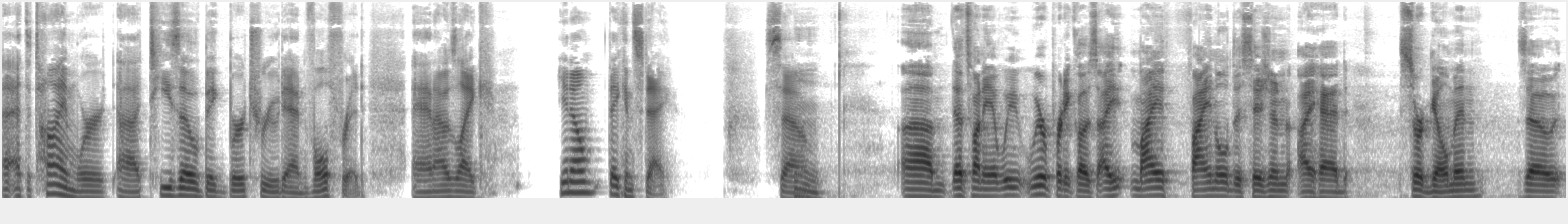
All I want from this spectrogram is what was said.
uh, at the time were uh Ti'zo, Big Bertrude and Volfred. And I was like, you know, they can stay. So Um, that's funny. We we were pretty close. I my final decision I had Sir Gilman. So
